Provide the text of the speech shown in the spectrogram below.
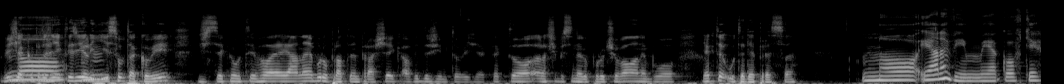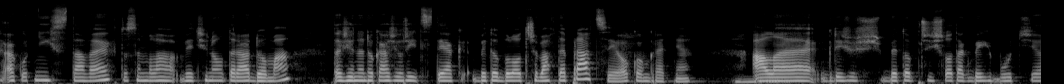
Víš, jako no, jako protože někteří mm. lidi jsou takový, že si řeknou, ty vole, já nebudu prat ten prašek a vydržím to, víš, jak, tak to radši by si nedoporučovala, nebo jak to je u té deprese? No, já nevím, jako v těch akutních stavech, to jsem byla většinou teda doma, takže nedokážu říct, jak by to bylo třeba v té práci, jo, konkrétně. Hmm. Ale když už by to přišlo, tak bych buď eh,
